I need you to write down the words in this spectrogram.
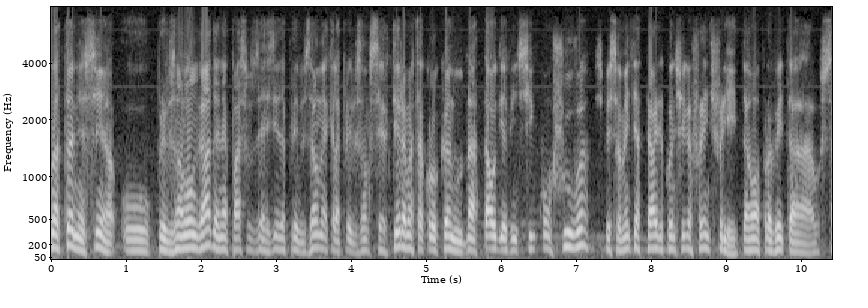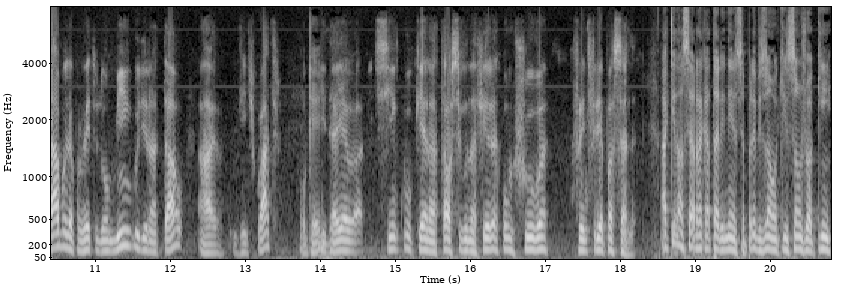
Natânia, assim, ó, o previsão alongada, né? Passa os 10 dias da previsão, né? Aquela previsão certeira, mas está colocando o Natal dia 25 com chuva, especialmente à tarde quando chega a frente fria. Então aproveita o sábado, aproveita o domingo de Natal, a 24. Ok. E daí a 25, que é Natal, segunda-feira, com chuva, frente fria passando. Aqui na Serra Catarinense, a previsão aqui em São Joaquim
